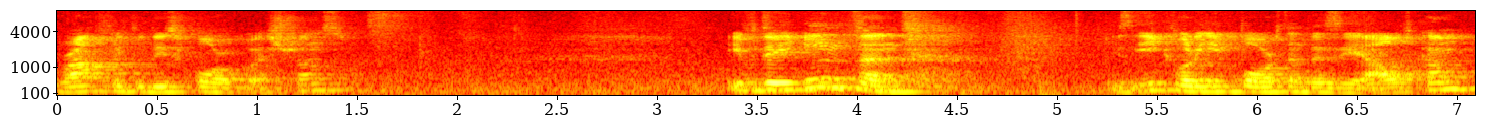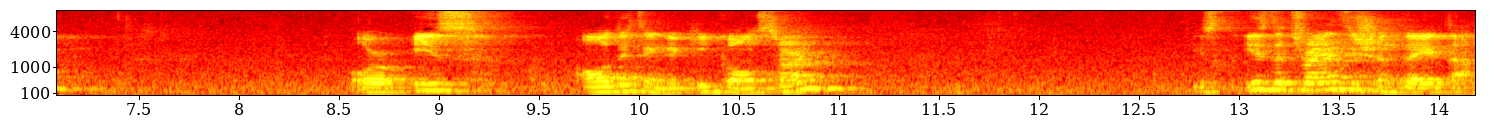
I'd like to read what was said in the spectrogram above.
roughly to these four questions. If the intent is equally important as the outcome, or is auditing a key concern, is, is the transition data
